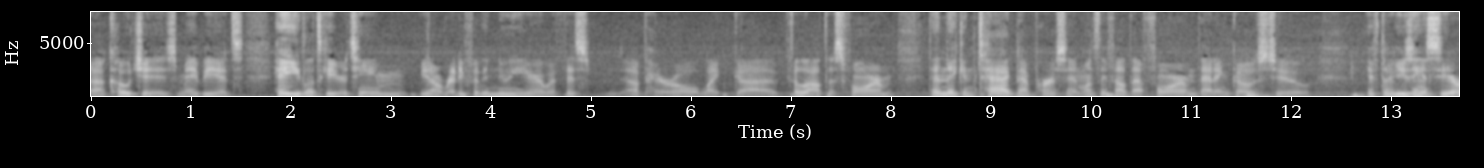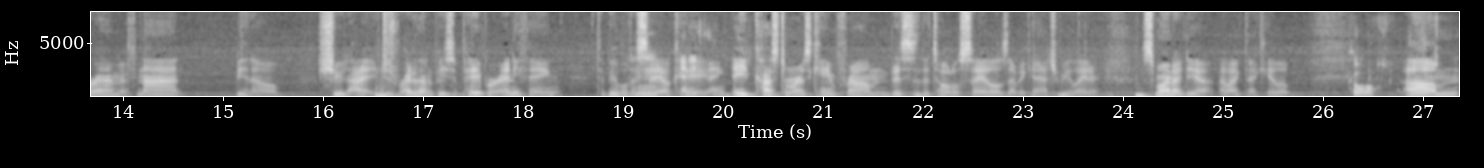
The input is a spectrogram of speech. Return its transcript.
uh, coaches, maybe it's, hey, let's get your team, you know, ready for the new year with this apparel, like uh, fill out this form. Then they can tag that person. Once they fill out that form, that then goes to, if they're using a CRM, if not, you know, shoot, I just write it on a piece of paper or anything to be able to say, Mhm, okay, anything. eight customers came from this is the total sales that we can attribute later. Smart idea. I like that, Caleb. Cool. Um,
